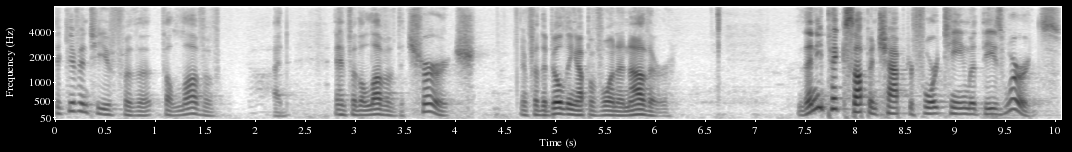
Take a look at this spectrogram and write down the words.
they're given to you for the, the love of God and for the love of the church and for the building up of one another. Then he picks up in chapter 14 with these words.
